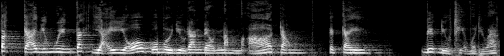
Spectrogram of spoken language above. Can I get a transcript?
Tất cả những nguyên tắc dạy dỗ của 10 điều răn đều nằm ở trong cái cây biết điều thiện và điều ác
